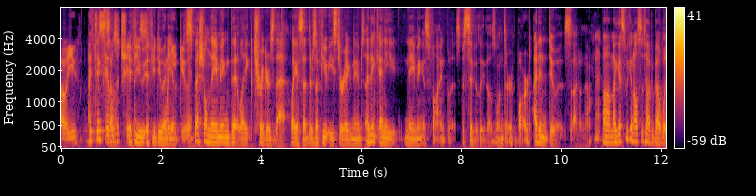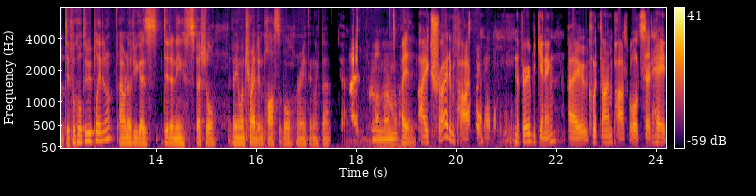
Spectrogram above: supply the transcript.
Oh, you? I it think so. disables If you if you do any you of do it? special naming that like triggers that. Like I said, there's a few Easter egg names. I think any naming is fine, but specifically those ones are barred. I didn't do it, so I don't know. Hmm. Um, I guess we can also talk about what difficulty we played it on. I don't know if you guys did any special. If anyone tried impossible or anything like that. Yeah, I put it on normal. I I tried Impossible. In the very beginning, I clicked on Impossible. It said, hey,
